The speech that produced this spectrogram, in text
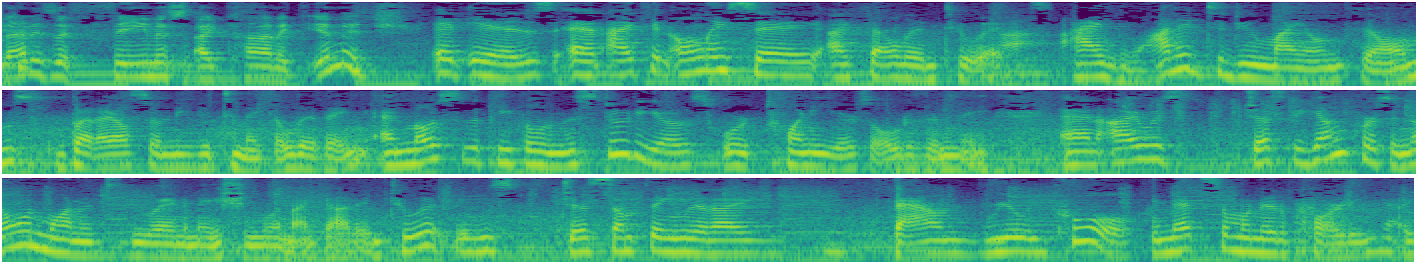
That is a famous, iconic image. It is, and I can only say I fell into it. I wanted to do my own films, but I also needed to make a living. And most of the people in the studios were 20 years older than me. And I was just a young person. No one wanted to do animation when I got into it. It was just something that I found really cool. I met someone at a party. I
